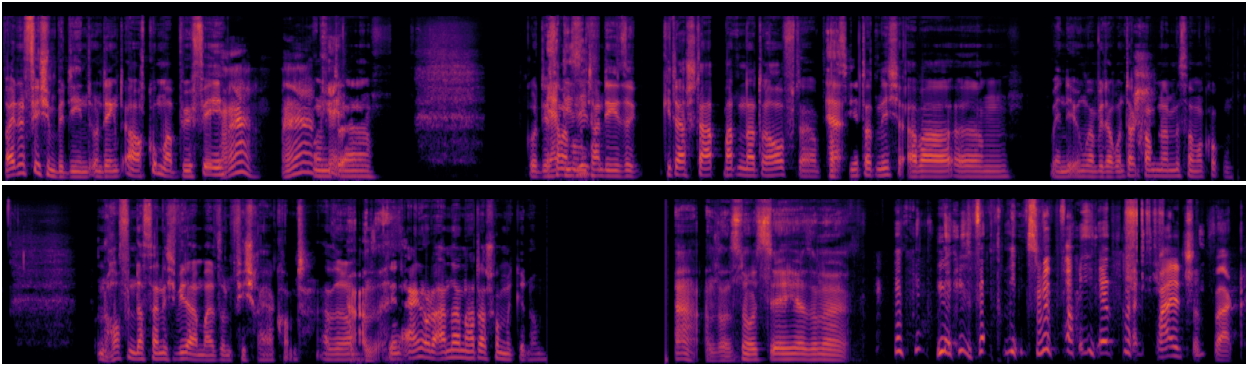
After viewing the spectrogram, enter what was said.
bei den Fischen bedient und denkt, ach, guck mal, Buffet. Ah, ah Und okay. äh, gut, jetzt Ja, haben wir momentan diese Gitterstabmatten da drauf, da passiert das nicht, aber ähm, wenn die irgendwann wieder runterkommen, dann müssen wir mal gucken. Und hoffen, dass da nicht wieder mal so ein Fischreiher kommt. Also Ja, also- den einen oder anderen hat er schon mitgenommen. Ah, ansonsten holst du dir hier so eine. nee, ich sag nichts, bevor ich jetzt was Falsches sag.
